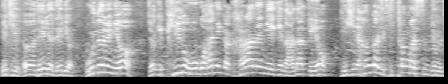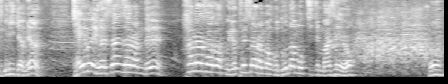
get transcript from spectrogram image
그렇지? 어 내려 내려. 오늘은요 저기 비도 오고 하니까 가라는 얘기는 안 할게요. 대신에 한 가지 부탁 말씀 좀 드리자면 제발 열산 사람들 하나 사갖고 옆에 사람하고 논아 먹지 좀 마세요. 어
